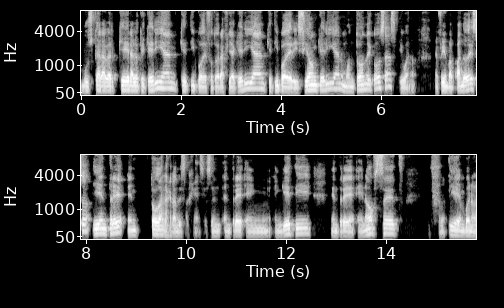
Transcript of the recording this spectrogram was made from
buscar a ver qué era lo que querían, qué tipo de fotografía querían, qué tipo de edición querían, un montón de cosas. Y bueno, me fui empapando de eso y entré en todas las grandes agencias. entré en, Getty, entré en Offset, y en, bueno,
